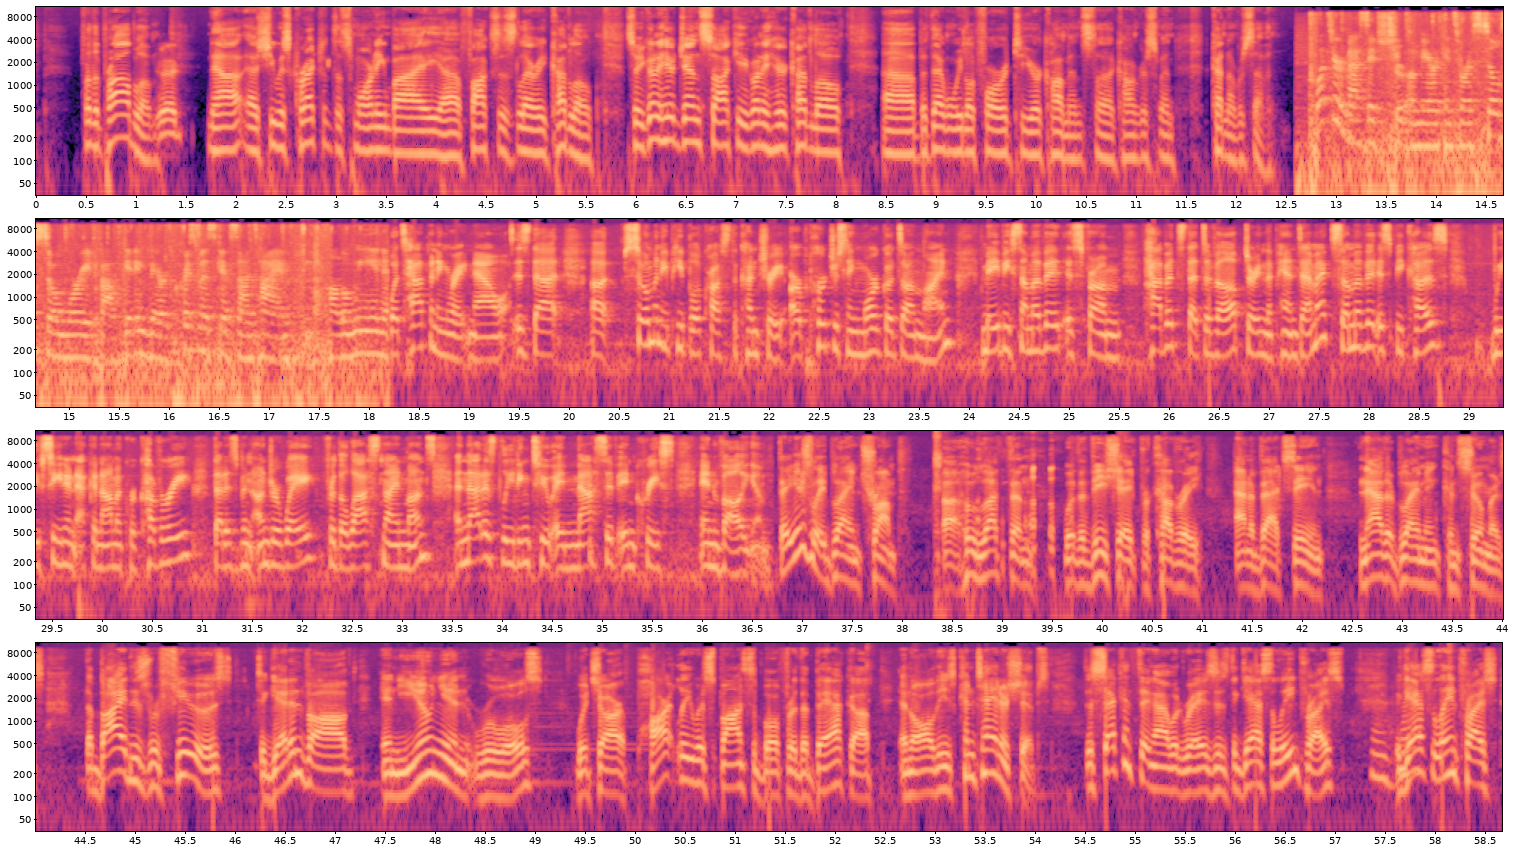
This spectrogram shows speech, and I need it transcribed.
for the problem. Good. Now, uh, she was corrected this morning by uh, Fox's Larry Kudlow. So you're going to hear Jen Psaki, you're going to hear Kudlow, uh, but then we look forward to your comments, uh, Congressman. Cut number seven. What's your message to Americans who are still so worried about getting their Christmas gifts on time, Halloween? What's happening right now is that uh, so many people across the country are purchasing more goods online. Maybe some of it is from habits that developed during the pandemic. Some of it is because we've seen an economic recovery that has been underway for the last nine months, and that is leading to a massive increase in volume. They usually blame Trump, uh, who left them with a V shaped recovery and a vaccine. Now they're blaming consumers. The Bidens refused to get involved in union rules, which are partly responsible for the backup in all these container ships. The second thing I would raise is the gasoline price. The gasoline price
